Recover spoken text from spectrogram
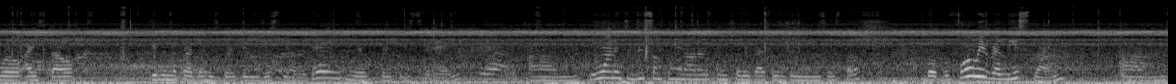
world iced out. Given the fact that his birthday was just the other day and your birthday's today, um, we wanted to do something in honor of him, so we got these balloons and stuff. But before we released them, um,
